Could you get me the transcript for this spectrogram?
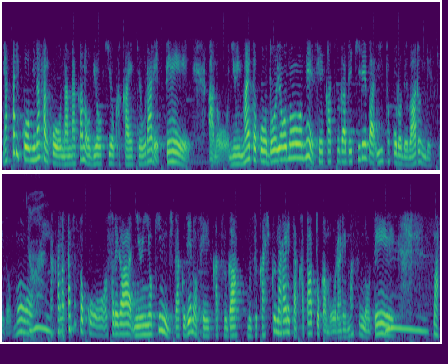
やっぱりこう皆さんこう何らかの病気を抱えておられてあの入院前とこう同様の、ね、生活ができればいいところではあるんですけども、はい、なかなかちょっとこうそれが入院を機に自宅での生活が難しくなられた方とかもおられますので、まあ、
